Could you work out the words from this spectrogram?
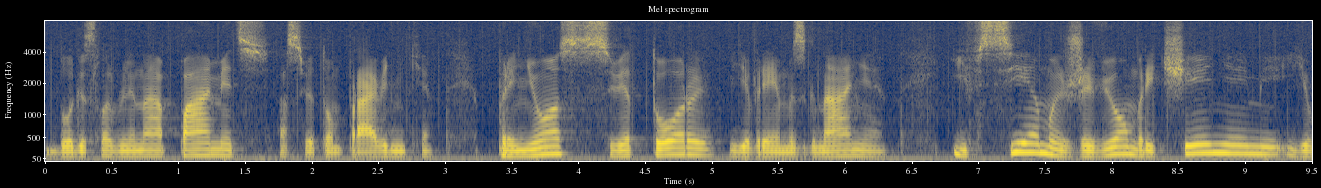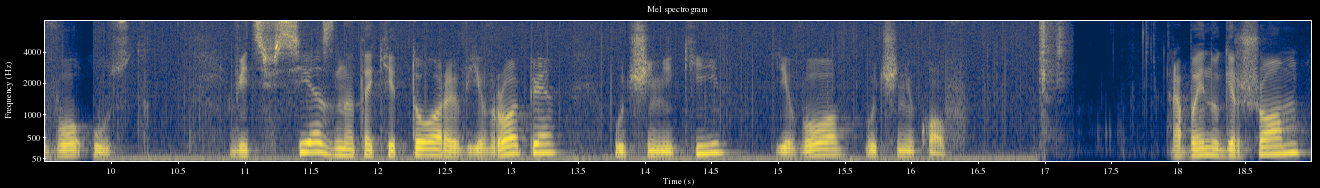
благословлена память о святом праведнике, принес свет Торы евреям изгнания, и все мы живем речениями его уст. Ведь все знатоки Торы в Европе – ученики его учеников. Рабейну Гершом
